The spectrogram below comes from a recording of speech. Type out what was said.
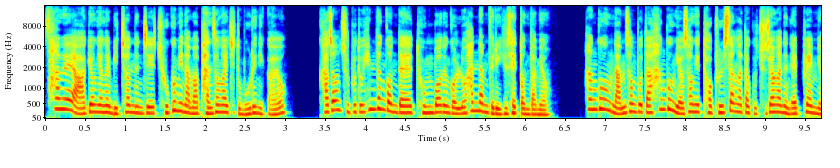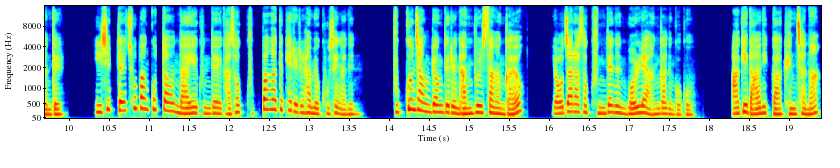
사회에 악영향을 미쳤는지 조금이나마 반성할지도 모르니까요. 가정주부도 힘든 건데 돈 버는 걸로 한남들이 유세 떤다며 한국 남성보다 한국 여성이 더 불쌍하다고 주장하는 FM면들 20대 초반 꽃다운 나이에 군대에 가서 국방하드 캐리를 하며 고생하는 국군 장병들은 안 불쌍한가요? 여자라서 군대는 원래 안 가는 거고 아기 낳으니까 괜찮아?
